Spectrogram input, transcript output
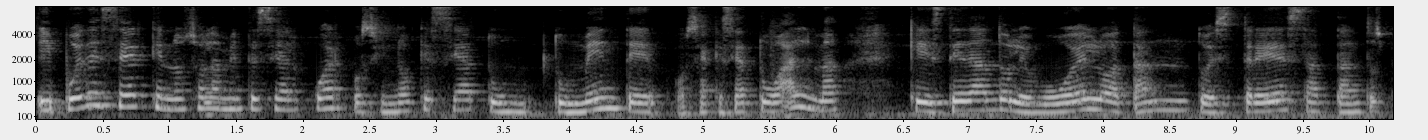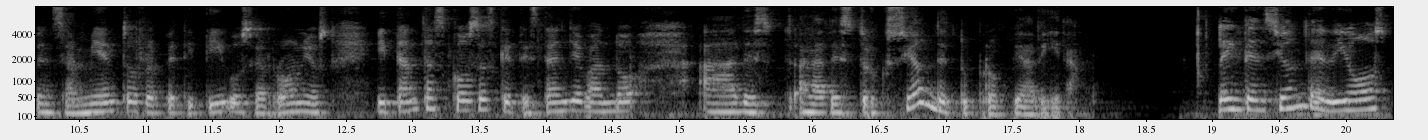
Y puede ser que no solamente sea el cuerpo, sino que sea tu, tu, mente, o sea, que sea tu alma que esté dándole vuelo a tanto estrés, a tantos pensamientos repetitivos, erróneos y tantas cosas que te están llevando a, a la destrucción de tu propia vida. La intención de Dios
